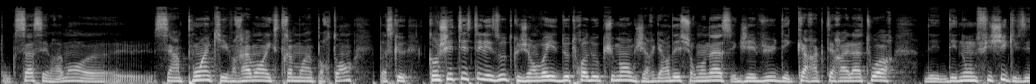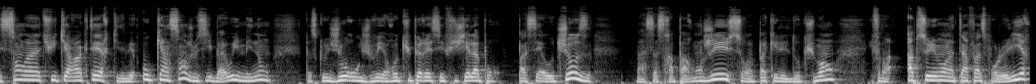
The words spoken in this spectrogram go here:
Donc ça c'est vraiment euh, c'est un point qui est vraiment extrêmement important parce que quand j'ai testé les autres que j'ai envoyé deux trois documents que j'ai regardé sur mon NAS et que j'ai vu des caractères aléatoires des, des noms de fichiers qui faisaient 128 caractères qui n'avaient aucun sens je me suis dit bah oui mais non parce que le jour où je vais récupérer ces fichiers là pour passer à autre chose bah ça sera pas rangé, je saurai pas quel est le document. Il faudra absolument l'interface pour le lire.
